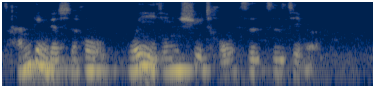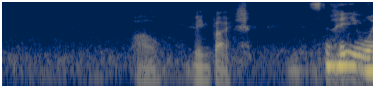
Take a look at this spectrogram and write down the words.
产品的时候，我已经去筹资资金了。哇哦，明白。所以我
